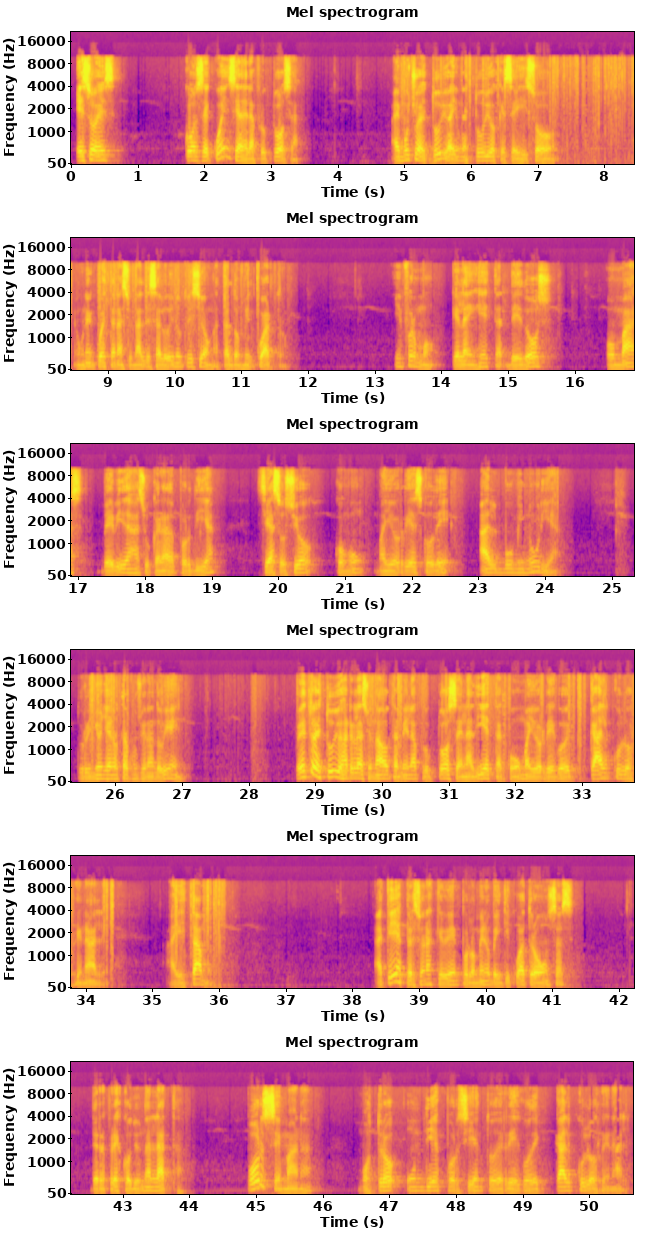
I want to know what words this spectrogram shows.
eso es consecuencia de la fructuosa. Hay muchos estudios, hay un estudio que se hizo en una encuesta nacional de salud y nutrición hasta el 2004, informó que la ingesta de dos o más bebidas azucaradas por día se asoció con un mayor riesgo de albuminuria. Tu riñón ya no está funcionando bien. Pero estos estudios han relacionado también la fructosa en la dieta con un mayor riesgo de cálculos renales. Ahí estamos. Aquellas personas que beben por lo menos 24 onzas de refresco de una lata por semana mostró un 10% de riesgo de cálculo renal.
